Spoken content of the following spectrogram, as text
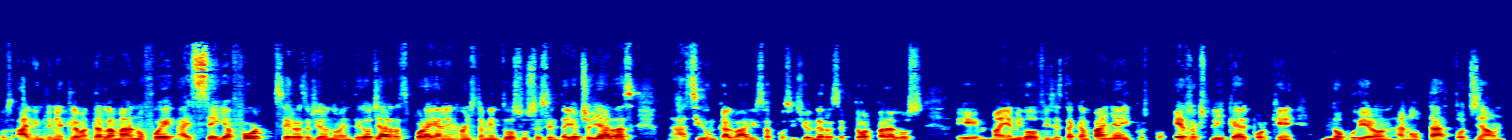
pues alguien tenía que levantar la mano, fue Isaiah Ford, 6 recepciones, 92 yardas, por ahí Allen Hurns también tuvo sus 68 yardas, ha sido un calvario esa posición de receptor para los eh, Miami Dolphins esta campaña y pues eso explica el por qué no pudieron anotar touchdown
